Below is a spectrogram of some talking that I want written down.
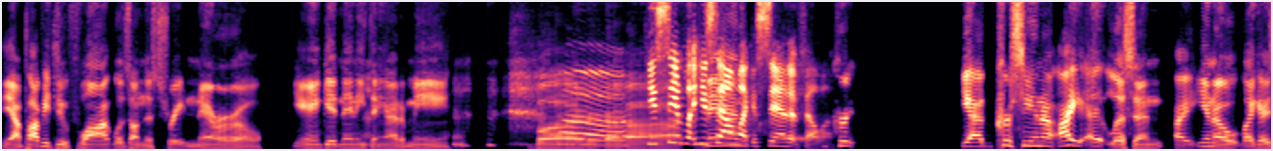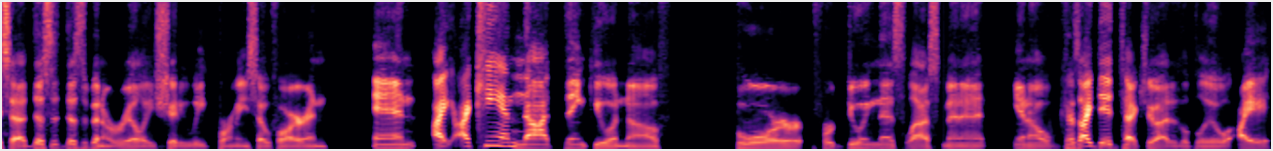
Yeah, Poppy Duflant was on the straight and narrow. You ain't getting anything out of me. But Uh, he uh, seemed like he man, sounded like a stand-up fella. Yeah, Christina, I, I listen. I, you know, like I said, this is this has been a really shitty week for me so far, and and I I cannot thank you enough for for doing this last minute. You know, because I did text you out of the blue. I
